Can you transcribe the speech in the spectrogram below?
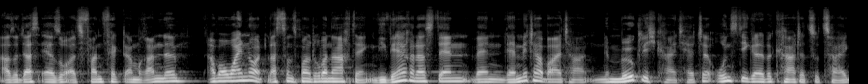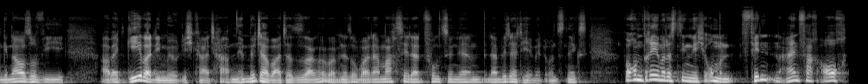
Also das eher so als Fun Fact am Rande. Aber why not? Lasst uns mal drüber nachdenken. Wie wäre das denn, wenn der Mitarbeiter eine Möglichkeit hätte, uns die gelbe Karte zu zeigen? Genauso wie Arbeitgeber die Möglichkeit haben, dem Mitarbeiter zu sagen, wenn du so weiter machst, hier, das funktioniert, dann wird das hier mit uns nichts. Warum drehen wir das Ding nicht um und finden einfach auch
